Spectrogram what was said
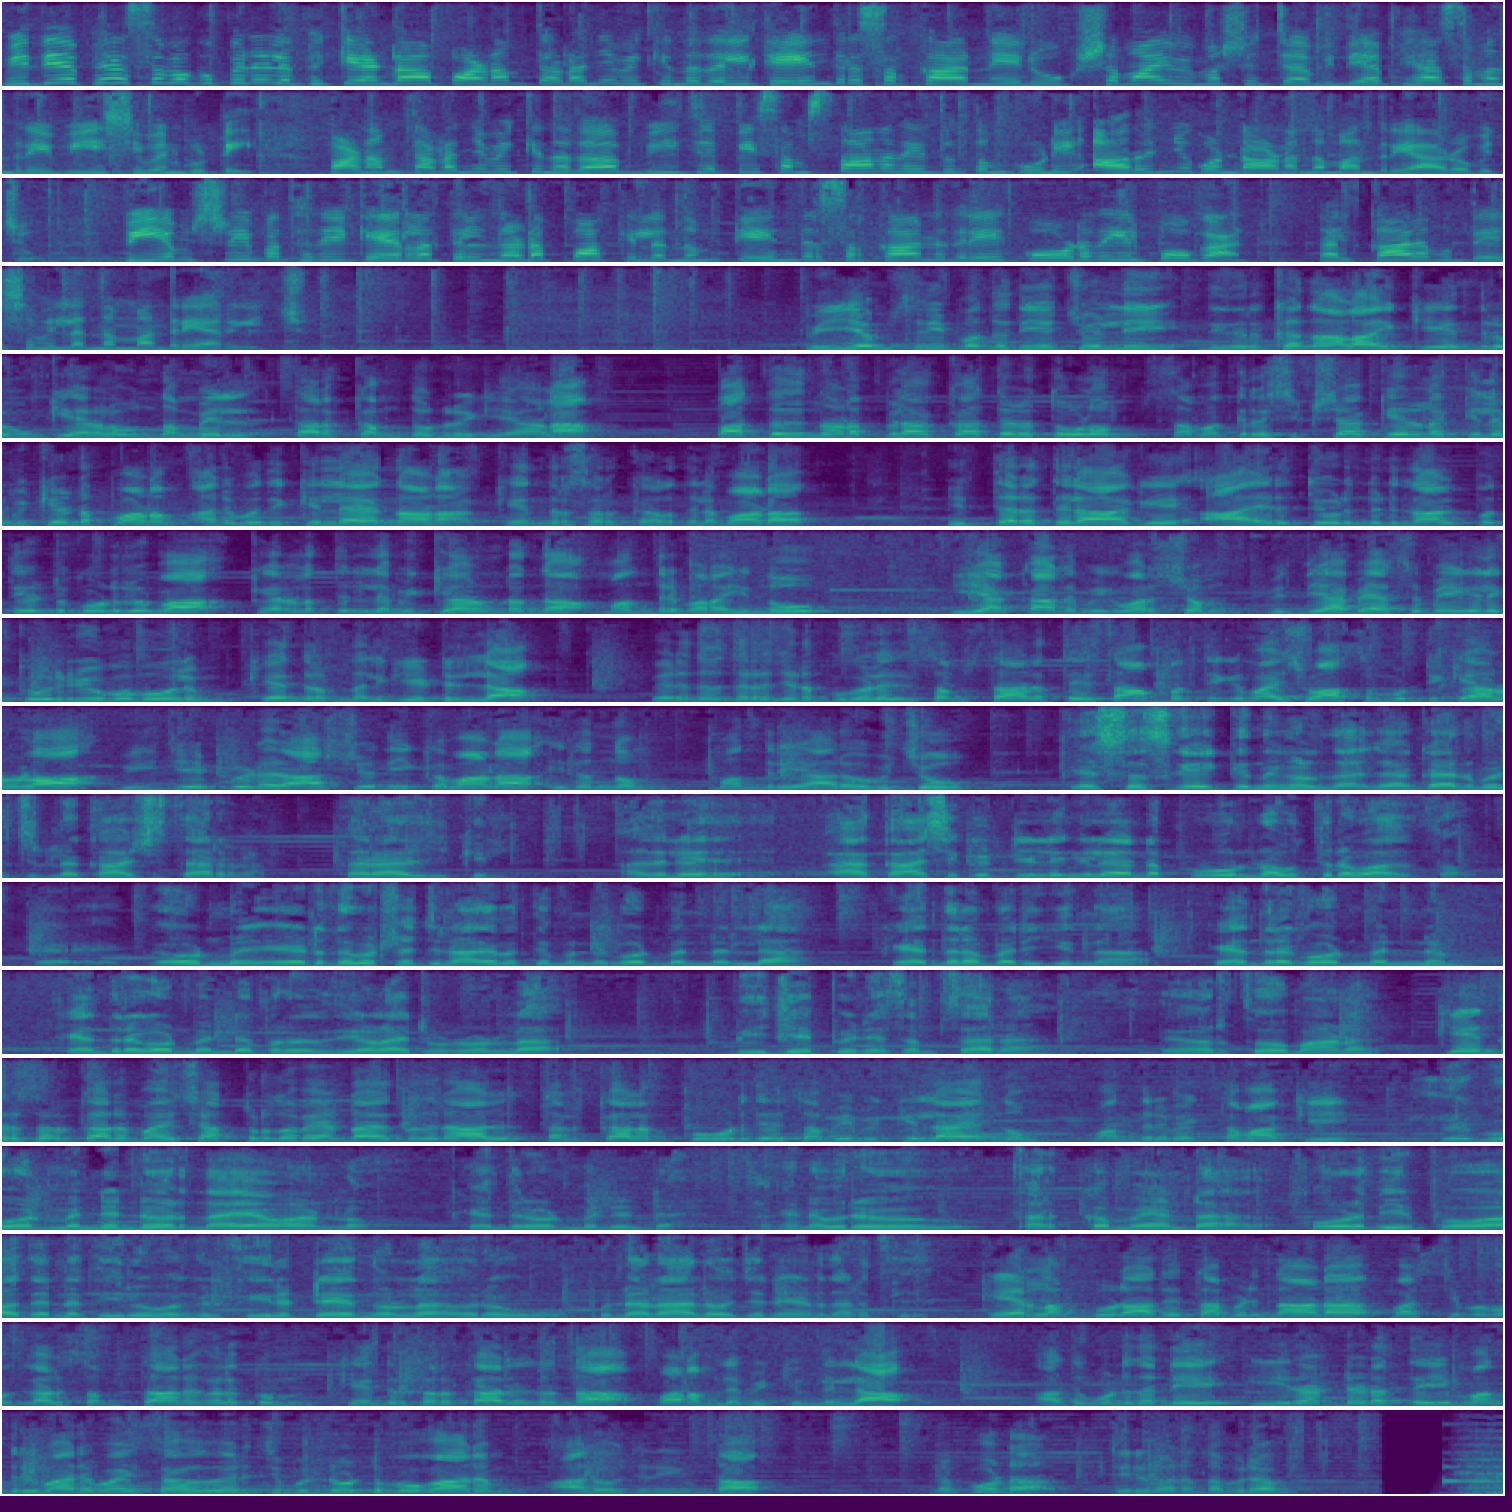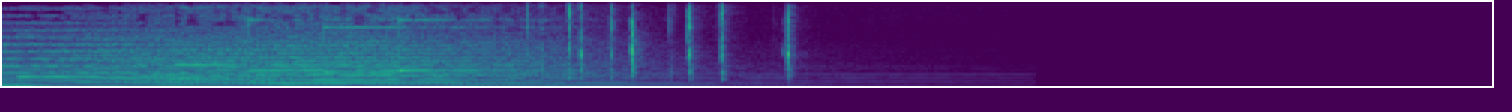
വിദ്യാഭ്യാസ വകുപ്പിന് ലഭിക്കേണ്ട പണം തടഞ്ഞുവെക്കുന്നതിൽ കേന്ദ്ര സർക്കാരിനെ രൂക്ഷമായി വിമർശിച്ച വിദ്യാഭ്യാസ മന്ത്രി വി ശിവൻകുട്ടി. പണം തടഞ്ഞുവെക്കുന്നത് ബി ജെ പി സംസ്ഥാന നേതൃത്വം കൂടി അറിഞ്ഞുകൊണ്ടാണെന്ന് മന്ത്രി ആരോപിച്ചു. പി എം ശ്രീ പദ്ധതി കേരളത്തിൽ നടപ്പാക്കില്ലെന്നും കേന്ദ്ര സർക്കാരിനെതിരെ കോടതിയിൽ പോകാൻ തൽക്കാലം ഉദ്ദേശമില്ലെന്നും മന്ത്രി അറിയിച്ചു. പി എം ശ്രീ പദ്ധതിയെ ചൊല്ലി ദീർഘനാളായി കേന്ദ്രവും കേരളവും തമ്മിൽ തർക്കം തുടരുകയാണ്. പദ്ധതി നടപ്പിലാക്കാത്തിടത്തോളം സമഗ്ര ശിക്ഷ കേരളയ്ക്ക് ലഭിക്കേണ്ട പണം അനുവദിക്കില്ല എന്നാണ് കേന്ദ്ര സർക്കാർ നിലപാട്. ഇത്തരത്തിലാകെ ആയിരത്തി ഒരുന്നൂറ്റി നാൽപ്പത്തി എട്ട് കോടി രൂപ കേരളത്തിന് ലഭിക്കാനുണ്ടെന്ന് മന്ത്രി പറയുന്നു. ഈ അക്കാദമിക് വർഷം വിദ്യാഭ്യാസ മേഖലയ്ക്ക് ഒരു രൂപ പോലും കേന്ദ്രം നൽകിയിട്ടില്ല. വരുന്ന തെരഞ്ഞെടുപ്പുകളിൽ സംസ്ഥാനത്തെ സാമ്പത്തികമായി ശ്വാസം മുട്ടിക്കാനുള്ള ബി ജെ പിയുടെ രാഷ്ട്രീയ നീക്കമാണ് ഇതെന്നും മന്ത്രി ആരോപിച്ചു. എസ് എസ് കെക്ക് നിങ്ങൾ ഞങ്ങൾക്ക് അനുവദിച്ചിട്ടുള്ള കാശ് തരണം തരാതിരിക്കില്ല. അതിൽ ആ കാശ് കിട്ടിയില്ലെങ്കിൽ അതിന്റെ പൂർണ ഉത്തരവാദിത്വം. ഗവൺമെന്റ് ഇടതുപക്ഷ ജനാധിപത്യ മുന്നിൽ ഗവൺമെന്റിനല്ല കേന്ദ്രം ഭരിക്കുന്ന കേന്ദ്ര ഗവൺമെന്റിനും കേന്ദ്ര ഗവൺമെന്റിന്റെ പ്രതിനിധികളായിട്ടുള്ള ബി ജെ പിയുടെ സംസ്ഥാന നേതൃത്വമാണ് കേന്ദ്ര സർക്കാരുമായി ശത്രുത വേണ്ട എന്നതിനാൽ തൽക്കാലം കോടതിയെ സമീപിക്കില്ല എന്നും മന്ത്രി വ്യക്തമാക്കി. ഗവൺമെന്റിന്റെ ഒരു നയമാണല്ലോ കേന്ദ്ര ഗവൺമെന്റിന്റെ. അങ്ങനെ ഒരു തർക്കം വേണ്ട കോടതിയിൽ പോകാതെ തന്നെ തീരുമെങ്കിൽ തീരട്ടെ എന്നുള്ള ഒരു പുനരാലോചനയാണ് നടത്തിയത്. കേരളം കൂടാതെ തമിഴ്നാട് പശ്ചിമബംഗാൾ സംസ്ഥാനങ്ങൾക്കും കേന്ദ്ര സർക്കാരിൽ നിന്ന് പണം ലഭിക്കുന്നില്ല. അതുകൊണ്ട് തന്നെ ഈ രണ്ടിടത്തെയും മന്ത്രിമാരുമായി സഹകരിച്ച് മുന്നോട്ട് പോകാനും ആലോചനയുണ്ട്. റിപ്പോർട്ടർ തിരുവനന്തപുരം.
